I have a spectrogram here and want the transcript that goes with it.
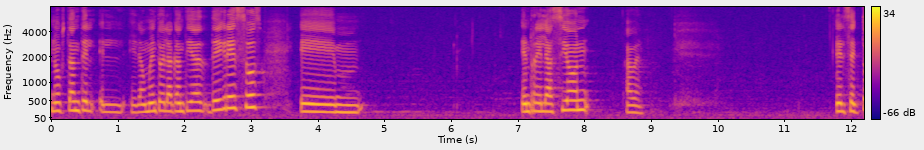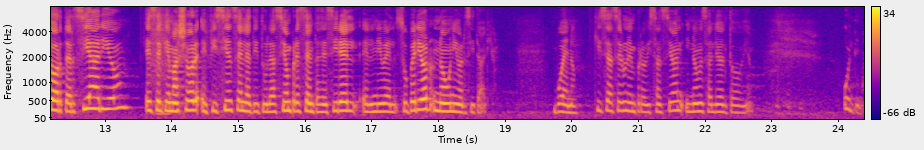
no obstante el, aumento de la cantidad de egresos, em, en relación, a ver, el sector terciario es el que mayor eficiencia en la titulación presenta, es decir, el, el nivel superior no universitario. Bueno, quise hacer una improvisación y no me salió del todo bien. Última.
